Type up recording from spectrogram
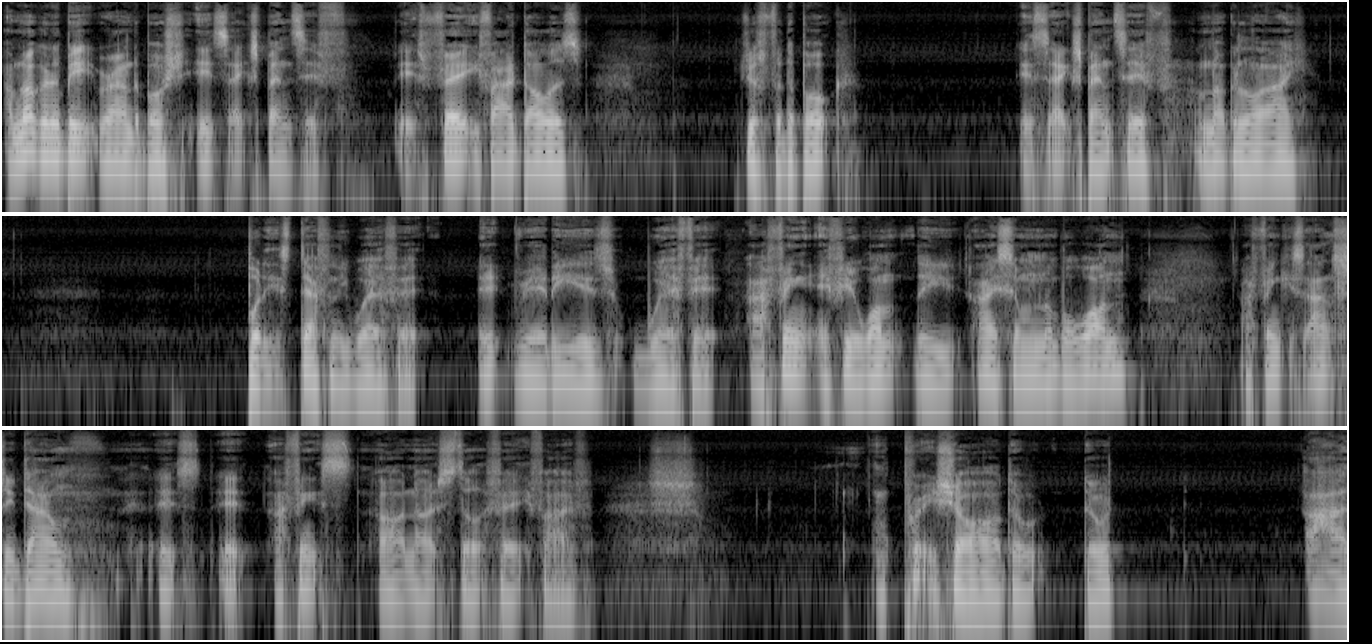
I'm not going to beat around the bush. It's expensive. It's $35 just for the book. It's expensive. I'm not going to lie. But it's definitely worth it. It really is worth it. I think if you want the Isom number one, I think it's actually down. It's it. I think it's. Oh no, it's still at 35. I'm pretty sure there there were. Ah,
